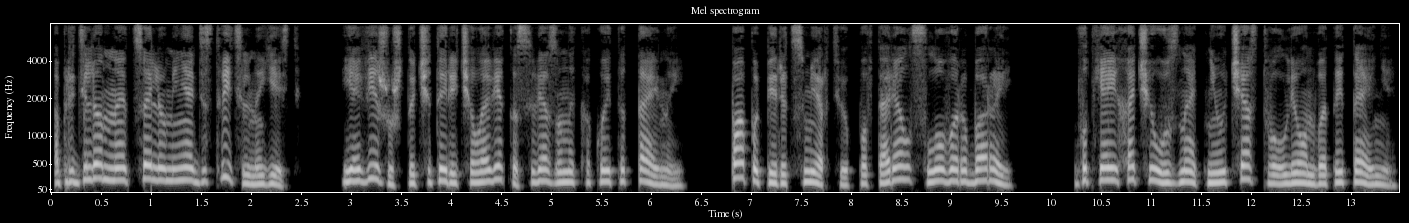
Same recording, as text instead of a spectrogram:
Определенная цель у меня действительно есть. Я вижу, что четыре человека связаны какой-то тайной. Папа перед смертью повторял слово «рабарей». Вот я и хочу узнать, не участвовал ли он в этой тайне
